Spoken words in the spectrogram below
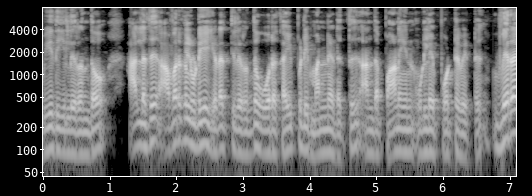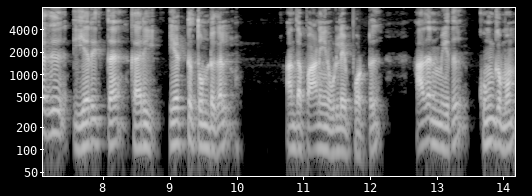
வீதியிலிருந்தோ அல்லது அவர்களுடைய இடத்திலிருந்தோ ஒரு கைப்பிடி மண் எடுத்து அந்த பானையின் உள்ளே போட்டுவிட்டு விறகு எரித்த கறி எட்டு துண்டுகள் அந்த பானையின் உள்ளே போட்டு அதன் மீது குங்குமம்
